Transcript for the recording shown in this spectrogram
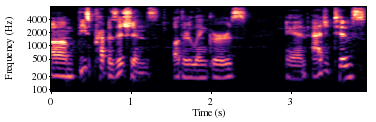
Um, these prepositions, other linkers, and adjectives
